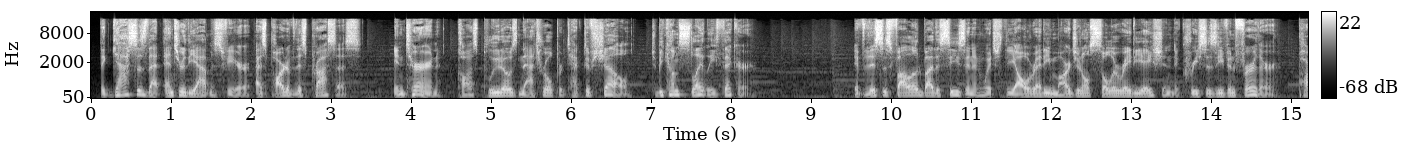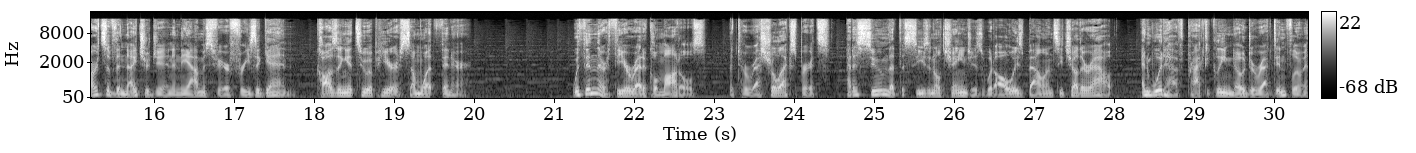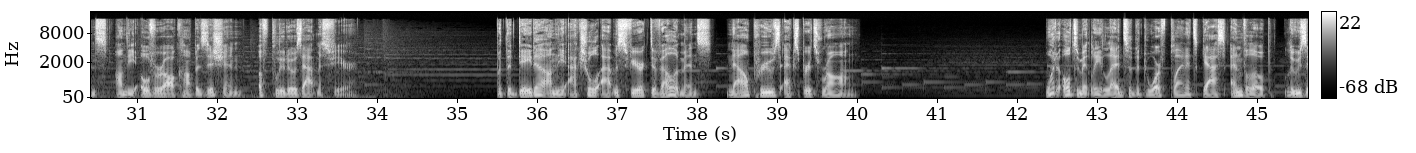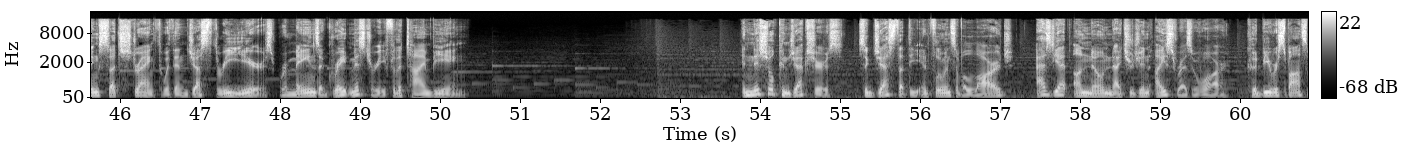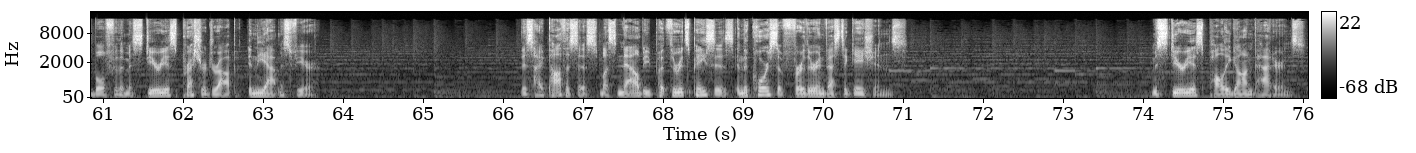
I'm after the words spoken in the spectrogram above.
The gases that enter the atmosphere as part of this process in turn cause Pluto's natural protective shell to become slightly thicker. If this is followed by the season in which the already marginal solar radiation decreases even further, parts of the nitrogen in the atmosphere freeze again, causing it to appear somewhat thinner. Within their theoretical models, the terrestrial experts had assumed that the seasonal changes would always balance each other out and would have practically no direct influence on the overall composition of Pluto's atmosphere. But the data on the actual atmospheric developments now proves experts wrong. What ultimately led to the dwarf planet's gas envelope losing such strength within just three years remains a great mystery for the time being. Initial conjectures suggest that the influence of a large, as yet unknown nitrogen ice reservoir could be responsible for the mysterious pressure drop in the atmosphere. This hypothesis must now be put through its paces in the course of further investigations. Mysterious polygon patterns.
